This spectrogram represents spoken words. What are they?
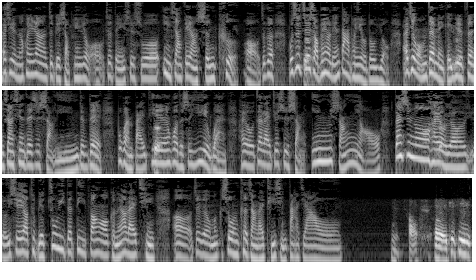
而且呢，会让这个小朋友哦，这等于是说印象非常深刻哦。这个不是只有小朋友，连大朋友都有。而且我们在每个月份，像现在是赏萤，对不对？不管白天或者是夜晚，还有再来就是赏鹰、赏鸟。但是呢，还有要有一些要特别注意的地方哦，可能要来请呃这个我们说文课长来提醒大家哦。嗯，好，呃，就是。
